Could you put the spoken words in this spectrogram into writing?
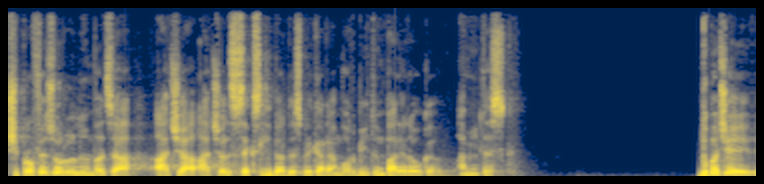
și profesorul îl învăța acea, acel sex liber despre care am vorbit. Îmi pare rău că amintesc. După ce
